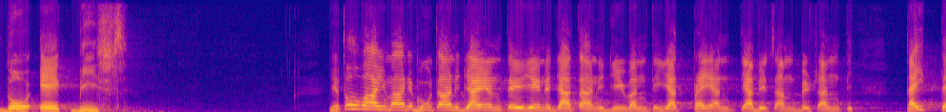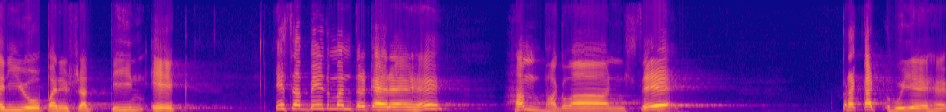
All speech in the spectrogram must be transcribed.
दो एक बीस। ये तो वायुमान भूतान जायन्ते ये न जाता जीवंती यत प्रयंत्यभिषम विशंति तैतरीयोपनिषद तीन एक। ये सब वेद मंत्र कह रहे हैं, हम भगवान से प्रकट हुए हैं,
